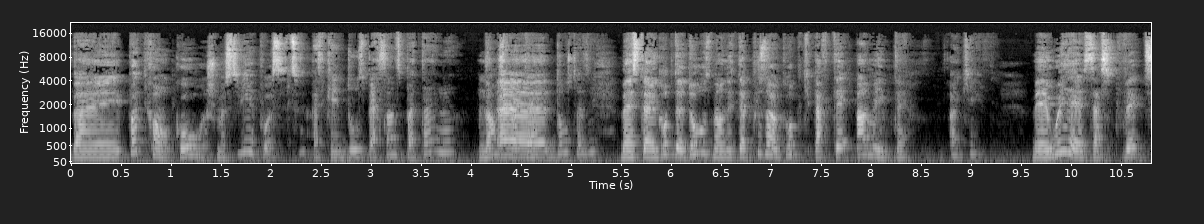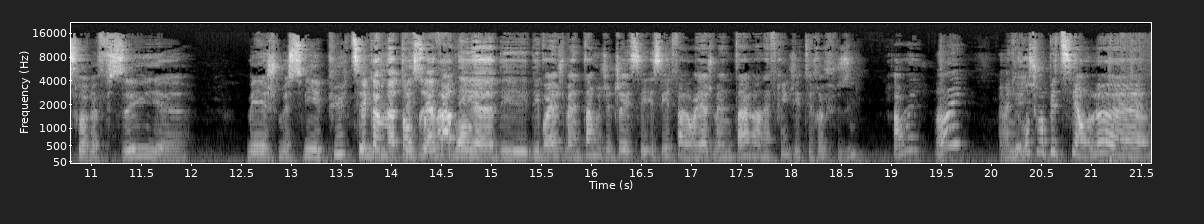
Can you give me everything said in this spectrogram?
ben, pas de concours, je me souviens pas, c'est-tu? Parce que 12 personnes, c'est pas tant, là. Non, c'est pas Euh, tant. 12, t'as dit? Ben, c'était un groupe de 12, mais on était plusieurs groupes qui partaient en même temps. OK. Mais oui, euh, ça se pouvait que tu sois refusé, euh, mais je me souviens plus, tu sais, comme, mettons, tu faire avoir- des, euh, des, voyages humanitaires. Moi, j'ai déjà essayé, essayé de faire un voyage humanitaire en Afrique. J'ai été refusée. Ah oui? Y avait une grosse compétition, là. euh,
